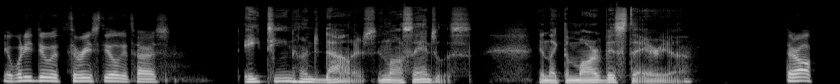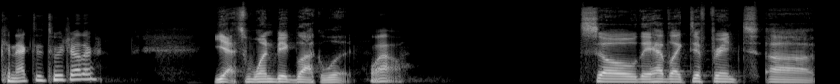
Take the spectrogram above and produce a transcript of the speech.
Yeah, what do you do with three steel guitars? $1,800 in Los Angeles in like the Mar Vista area. They're all connected to each other. Yeah, one big block of wood. Wow. So they have like different uh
